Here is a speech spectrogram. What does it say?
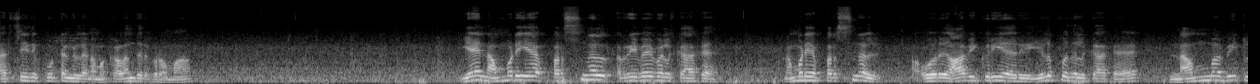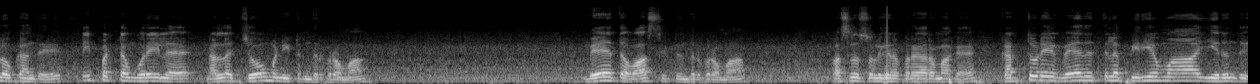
நற்செய்தி கூட்டங்களில் நம்ம கலந்துருக்கிறோமா? ஏன் நம்முடைய பர்சனல் ரிவைவலுக்காக நம்முடைய பர்சனல் ஒரு ஆவிக்குரிய ஒரு எழுப்புதலுக்காக நம்ம வீட்டில் உட்காந்து தனிப்பட்ட முறையில் நல்லா ஜோ பண்ணிகிட்டு இருந்திருக்கிறோமா? வேதத்தை வாசிச்சுட்டு இருந்திருக்கிறோமா? வசனம் சொல்லுகிற பிரகாரமாக கர்த்துடைய வேதத்தில் பிரியமாக இருந்து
